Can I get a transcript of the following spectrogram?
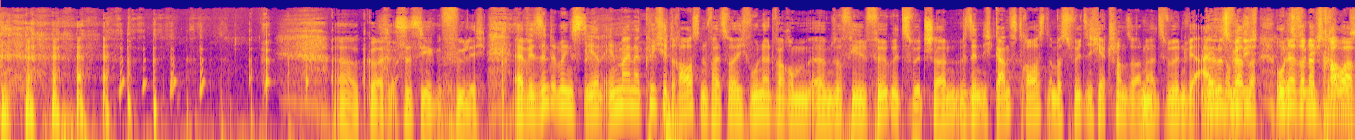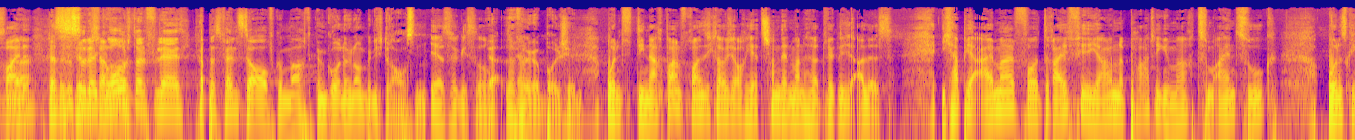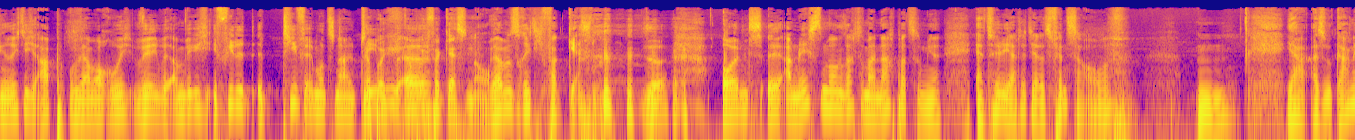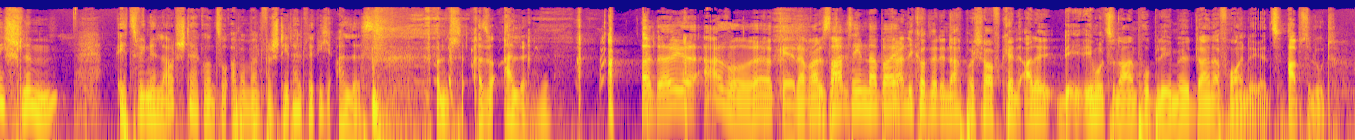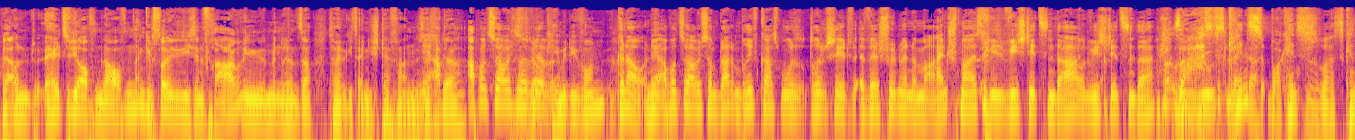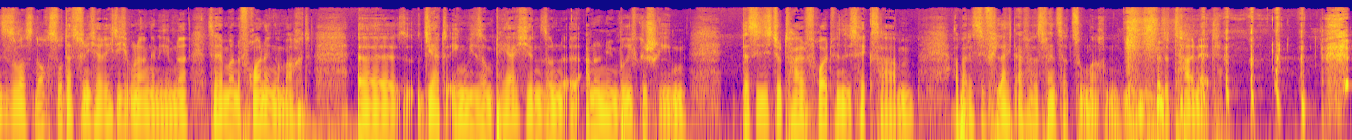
Oh Gott, es ist hier gefühlig. Äh, wir sind übrigens hier in meiner Küche draußen, falls ihr euch wundert, warum ähm, so viel Vögel zwitschern. Wir sind nicht ganz draußen, aber es fühlt sich jetzt schon so an, als würden wir eigentlich unter, für so, dich- unter das so einer dich draußen, Trauerweide. ne? Das, ist so der. Großstadtflair. Ich habe das Fenster aufgemacht. Im Grunde genommen bin ich draußen. Ja, ist wirklich so. Ja, das ist völliger Bullshit. Und die Nachbarn freuen sich, glaube ich, auch jetzt schon, denn man hört wirklich alles. Ich habe hier einmal vor drei, vier Jahren eine Party gemacht zum Einzug und es ging richtig ab und wir haben auch ruhig, wir, wir haben wirklich viele äh, tiefe emotionale Ich hab Themen. euch, hab euch vergessen auch. Wir haben uns richtig vergessen. So. Und äh, am nächsten Morgen sagte mein Nachbar zu mir, Till, ihr hattet ja das Fenster auf. Hm. Ja, also gar nicht schlimm, jetzt wegen der Lautstärke und so, aber man versteht halt wirklich alles. Und also alle. Und da hab ich gedacht, also, okay, da waren ein paar Themen dabei. Deine komplette Nachbarschaft kennt alle die emotionalen Probleme deiner Freunde jetzt. Absolut. Ja. Und hältst du die auf dem Laufen, dann gibt's Leute, die dich dann fragen und die mittendrin sagen, sag mal, wie geht's eigentlich Stefan? Ist Nee, das ab, wieder, ab und zu habe ich mal wieder wieder. okay mit Yvonne? Genau, nee, ab und zu habe ich so ein Blatt im Briefkasten, wo drin steht, wäre schön, wenn du mal einschmeißt, wie, wie steht's denn da und wie steht's denn da? So boah, hast du, kennst, du- boah, kennst du sowas? Kennst du sowas noch? So, das finde ich ja richtig unangenehm, ne? Das hat ja mal eine Freundin gemacht. Äh, die hat irgendwie so ein Pärchen so einen äh, anonymen Brief geschrieben, dass sie sich total freut, wenn sie Sex haben, aber dass sie vielleicht einfach das Fenster zumachen. Das wäre total nett.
